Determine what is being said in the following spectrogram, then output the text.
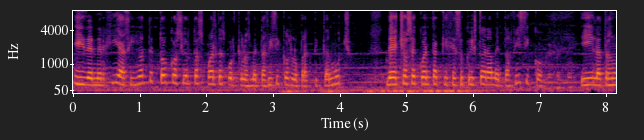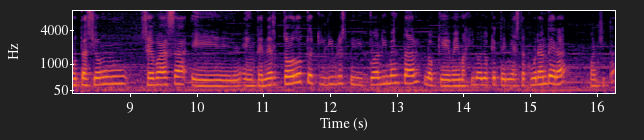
y de energía, si yo te toco ciertas partes porque los metafísicos lo practican mucho. De hecho se cuenta que Jesucristo era metafísico y la transmutación se basa en, en tener todo tu equilibrio espiritual y mental, lo que me imagino yo que tenía esta curandera, Panchita,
